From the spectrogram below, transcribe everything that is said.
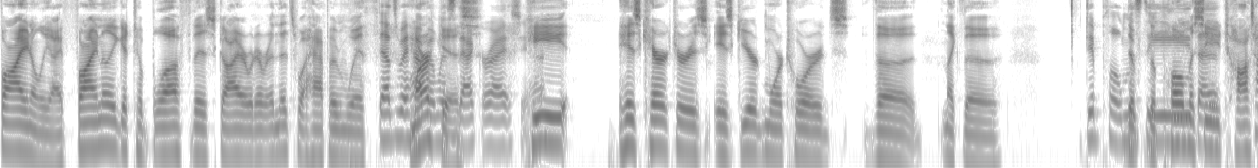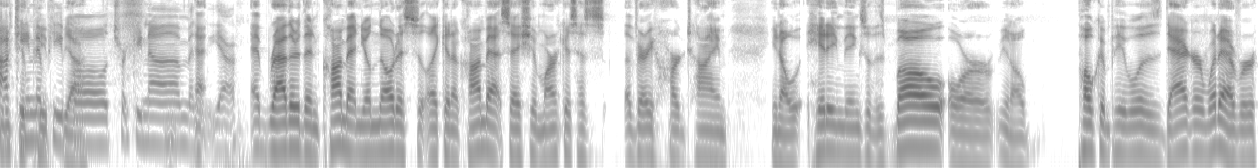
Finally, I finally get to bluff this guy or whatever, and that's what happened with That's what happened with Marcus. Zacharias. Yeah. He, his character is is geared more towards the like the diplomacy, diplomacy, the talking to to peop- yeah. people, tricking them, and yeah, rather than combat. And you'll notice, like in a combat session, Marcus has a very hard time, you know, hitting things with his bow or you know, poking people with his dagger, whatever,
